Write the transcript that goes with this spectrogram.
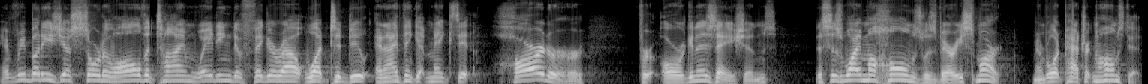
Everybody's just sort of all the time waiting to figure out what to do. And I think it makes it harder for organizations. This is why Mahomes was very smart. Remember what Patrick Mahomes did?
